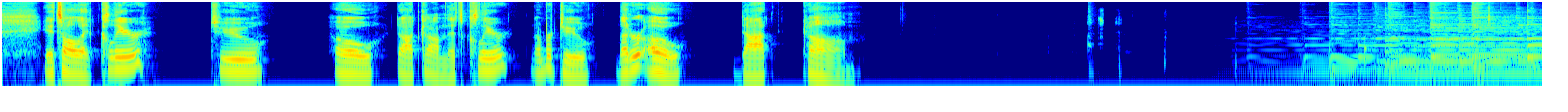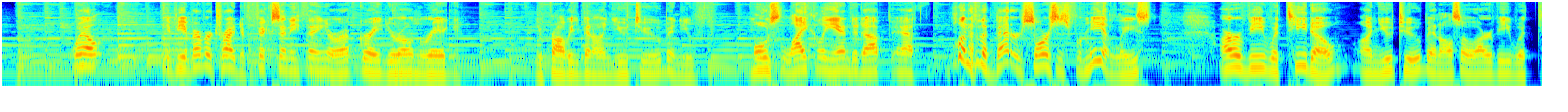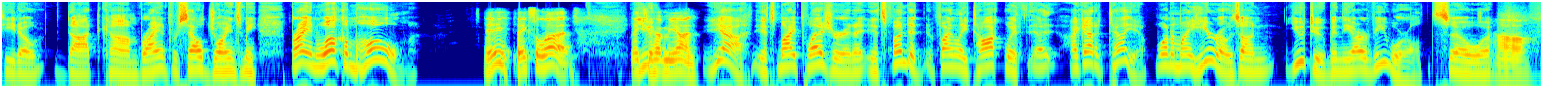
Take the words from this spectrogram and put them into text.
It's all at clear2o.com. That's clear, number two, letter O, dot com. Well, if you've ever tried to fix anything or upgrade your own rig, you've probably been on YouTube and you've most likely ended up at one of the better sources for me at least, RV with Tito on YouTube and also rvwithtito.com. Brian Purcell joins me. Brian, welcome home. Hey, thanks a lot. Thanks you, for having me on. Yeah, it's my pleasure. And it's fun to finally talk with, uh, I got to tell you, one of my heroes on YouTube in the RV world. So, uh, oh.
